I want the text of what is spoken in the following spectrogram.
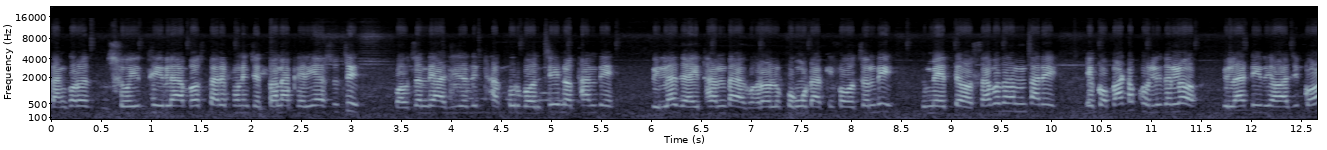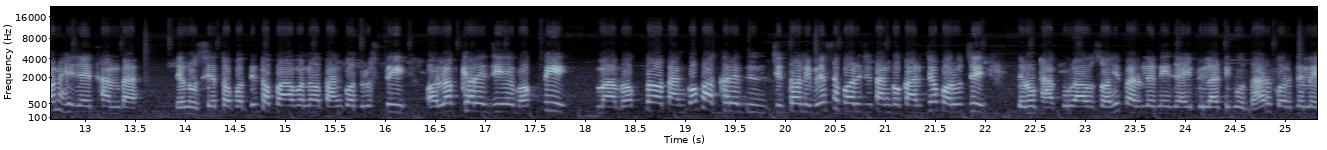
ତାଙ୍କର ଶୋଇଥିଲା ଅବସ୍ଥାରେ ପୁଣି ଚେତନା ଫେରି ଆସୁଛି କହୁଛନ୍ତି ଆଜି ଯଦି ଠାକୁର ବଞ୍ଚେଇ ନଥାନ୍ତେ ପିଲା ଯାଇଥାନ୍ତା ଘର ଲୋକଙ୍କୁ ଡାକି କହୁଛନ୍ତି ତୁମେ ଏତେ ଅସାବଧାନତାରେ ଏ କବାଟ ଖୋଲିଦେଲ ପିଲାଟି ଆଜି କଣ ହେଇଯାଇଥାନ୍ତା? ତେଣୁ ସେ ତ ପତିତ ପାବନ ତାଙ୍କ ଦୃଷ୍ଟି ଅଲକ୍ଷ୍ୟରେ ଯିଏ ଭକ୍ତି ମା ଭକ୍ତ ତାଙ୍କ ପାଖରେ ଚିତ୍ତ ନିବେଶ କରିଛି ତାଙ୍କ କାର୍ଯ୍ୟ କରୁଛି ତେଣୁ ଠାକୁର ଆଉ ସହି ପାରିଲେନି ଯାଇ ପିଲାଟିକୁ ଉଦ୍ଧାର କରିଦେଲେ।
